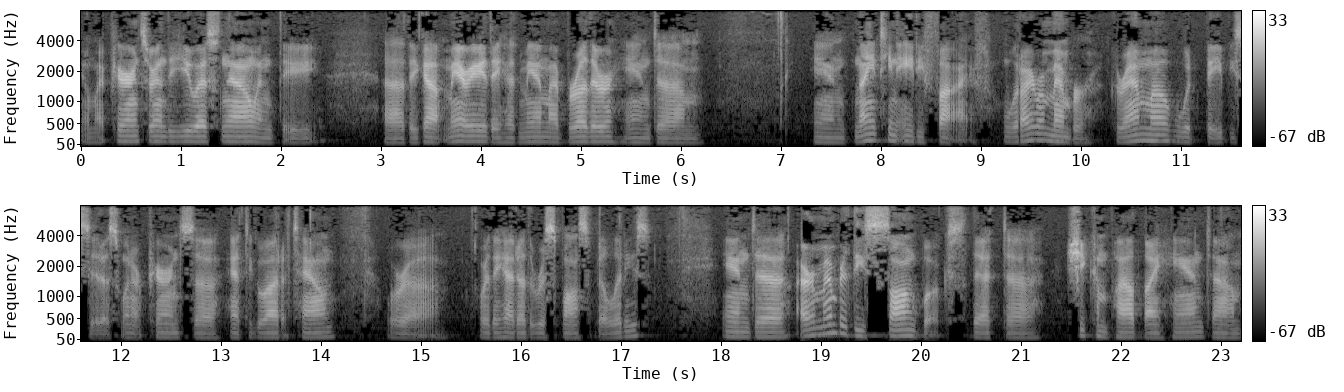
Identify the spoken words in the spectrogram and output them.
you know, my parents are in the U.S. now, and they, uh, they got married. They had me and my brother, and, um, in 1985, what I remember grandma would babysit us when our parents uh, had to go out of town or uh, or they had other responsibilities. And uh, I remember these songbooks that uh, she compiled by hand. Um,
